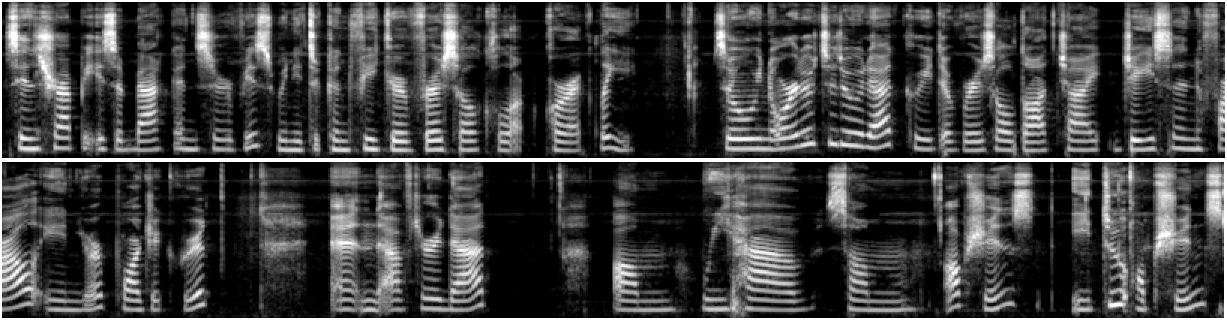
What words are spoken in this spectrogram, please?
since Strapi is a backend service, we need to configure Vercel correctly. So in order to do that, create a vercel.json file in your project root. And after that, um, we have some options, two options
